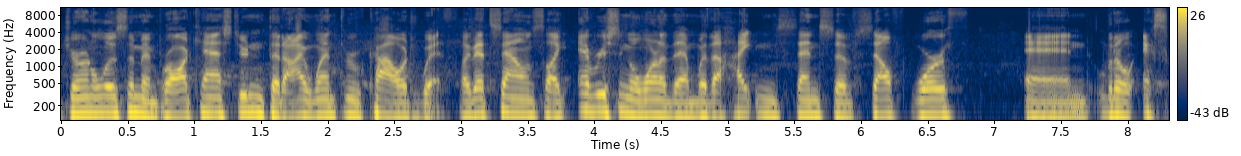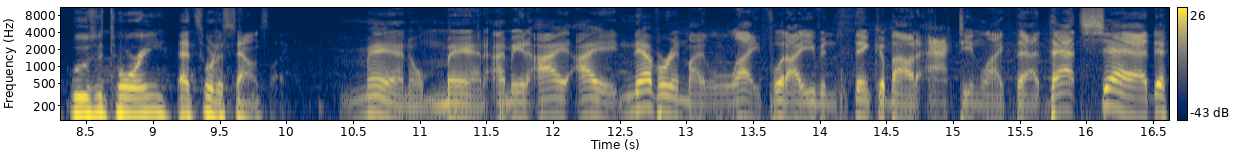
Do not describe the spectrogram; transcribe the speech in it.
journalism and broadcast student that I went through college with. Like that sounds like every single one of them with a heightened sense of self worth and little exclusatory. That's what it sounds like. Man, oh man. I mean, I, I never in my life would I even think about acting like that. That said,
